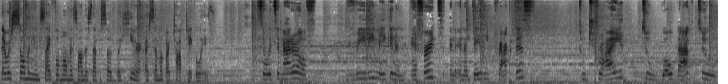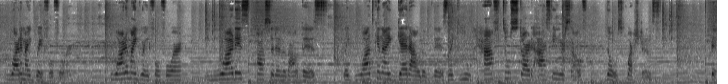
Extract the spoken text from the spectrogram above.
There were so many insightful moments on this episode, but here are some of our top takeaways. So it's a matter of really making an effort and, and a daily practice to try to go back to what am I grateful for? What am I grateful for? What is positive about this? Like, what can I get out of this? Like, you have to start asking yourself those questions. The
